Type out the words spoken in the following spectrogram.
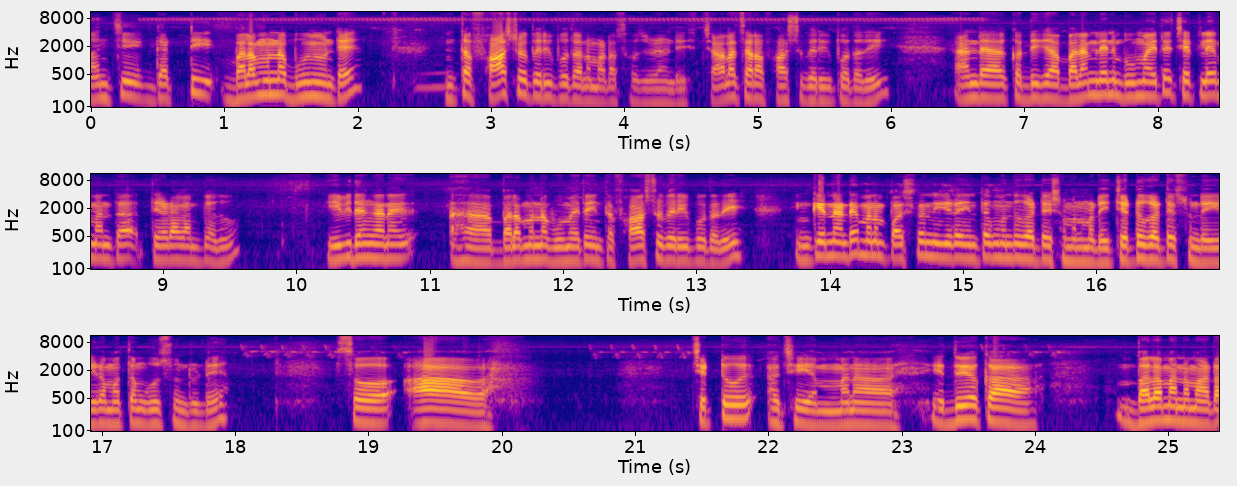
మంచి గట్టి బలమున్న భూమి ఉంటే ఇంత ఫాస్ట్గా పెరిగిపోతుంది అనమాట సో చూడండి చాలా చాలా ఫాస్ట్ పెరిగిపోతుంది. అండ్ కొద్దిగా బలం లేని భూమి అయితే చెట్లు ఏమంత తేడా కనిపించదు. ఈ విధంగానే బలం బలమున్న భూమి అయితే ఇంత ఫాస్ట్ పెరిగిపోతుంది. ఇంకేంటంటే మనం పశువులను ఈడ ఇంతకుముందు కట్టేసాం అనమాట ఈ చెట్టు కట్టేస్తుండే ఈడ మొత్తం కూర్చుంటుండే సో ఆ చెట్టు వచ్చి మన ఎద్దు యొక్క బలం అన్నమాట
